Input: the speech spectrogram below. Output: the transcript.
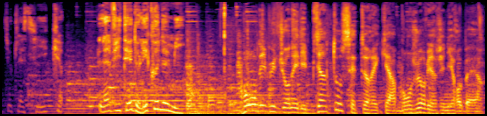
Radio Classique, l'invité de l'économie. Bon début de journée, il est bientôt 7h15. Bonjour Virginie Robert.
